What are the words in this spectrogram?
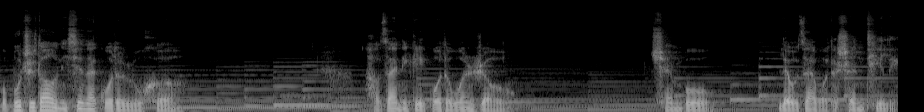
我不知道你现在过得如何。好在你给过的温柔，全部留在我的身体里。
